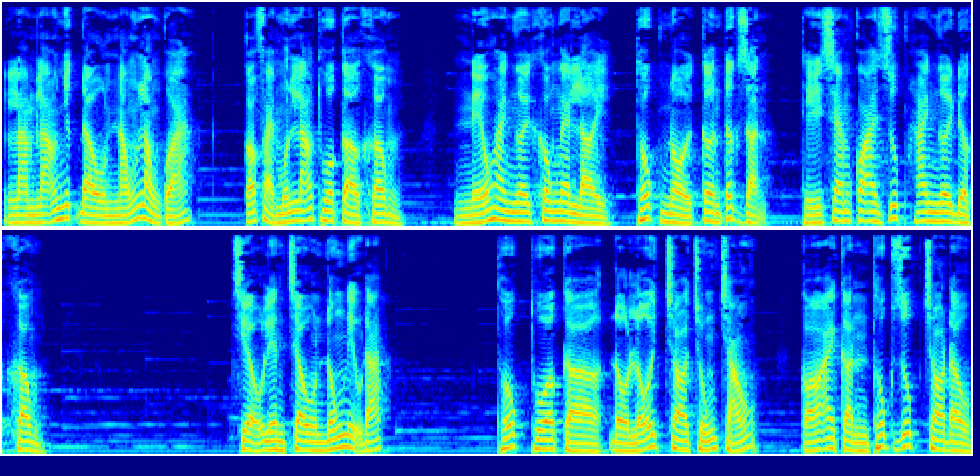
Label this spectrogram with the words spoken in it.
Làm lão nhức đầu nóng lòng quá. Có phải muốn lão thua cờ không? Nếu hai người không nghe lời, Thúc nổi cơn tức giận, Thì xem có ai giúp hai người được không? Triệu Liên Châu nũng nịu đáp, Thúc thua cờ đổ lỗi cho chúng cháu, Có ai cần thúc giúp cho đâu.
